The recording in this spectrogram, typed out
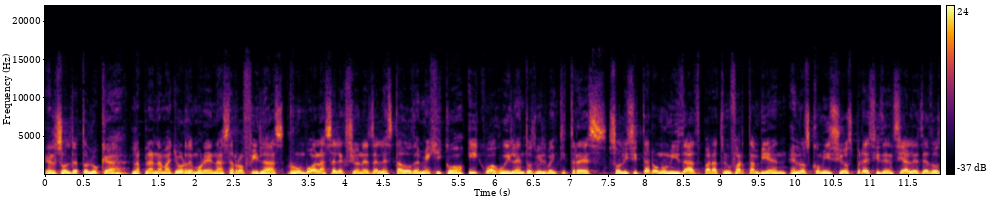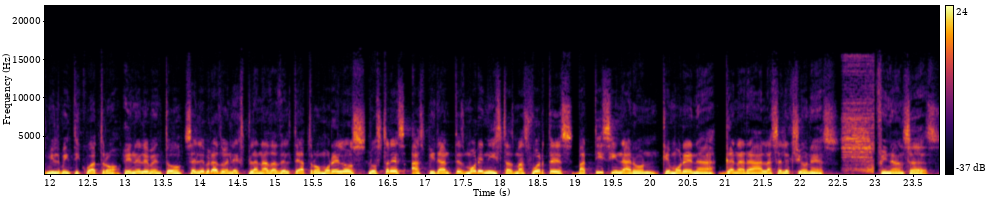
El Sol de Toluca. La plana mayor de Morena cerró filas rumbo a las elecciones del Estado de México y Coahuila en 2023. Solicitaron unidad para triunfar también en los comicios presidenciales de 2024. En el evento, celebrado en la explanada del Teatro Morelos, los tres aspirantes morenistas más fuertes vaticinaron que Morena ganará las elecciones. Finanzas.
